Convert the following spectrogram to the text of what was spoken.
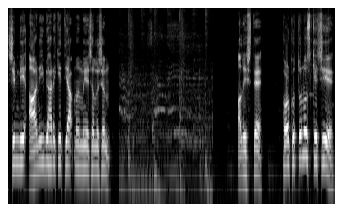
şimdi ani bir hareket yapmamaya çalışın. Al işte, korkuttunuz keçiyi.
